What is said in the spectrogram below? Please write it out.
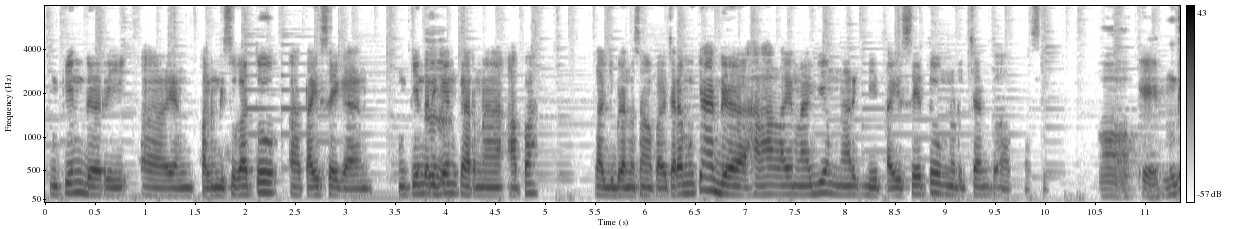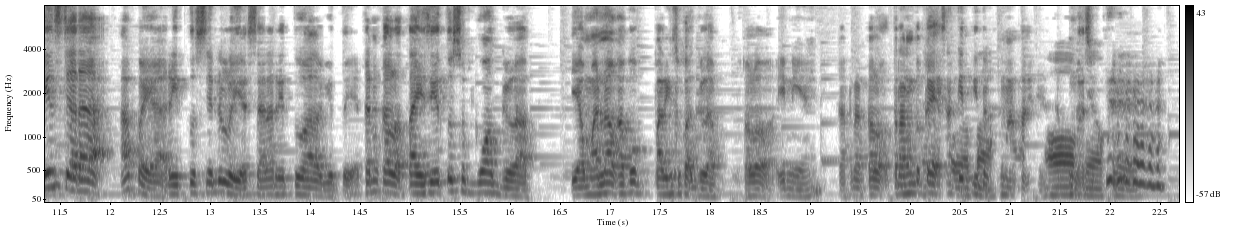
mungkin dari eh, yang paling disuka tuh uh, Taisei kan. Mungkin tadi Hmm. kan karena apa? Lagi berantem sama pacarnya. Mungkin ada hal-hal lain lagi yang menarik di Taisei tuh menurut Chan tuh apa sih? Oh oke, mungkin secara apa ya ritusnya dulu ya, secara ritual gitu ya. Kan kalau Taizé itu semua gelap. Yang mana aku paling suka gelap kalau ini ya. Karena kalau terang tuh kayak sakit Kalau gitu matanya. Aku Oh, oke oke.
